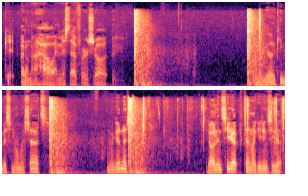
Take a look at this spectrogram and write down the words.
Okay, I don't know how I missed that first shot. Oh my god, I keep missing all my shots. Oh my goodness. Y'all didn't see that? Pretend like you didn't see that.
